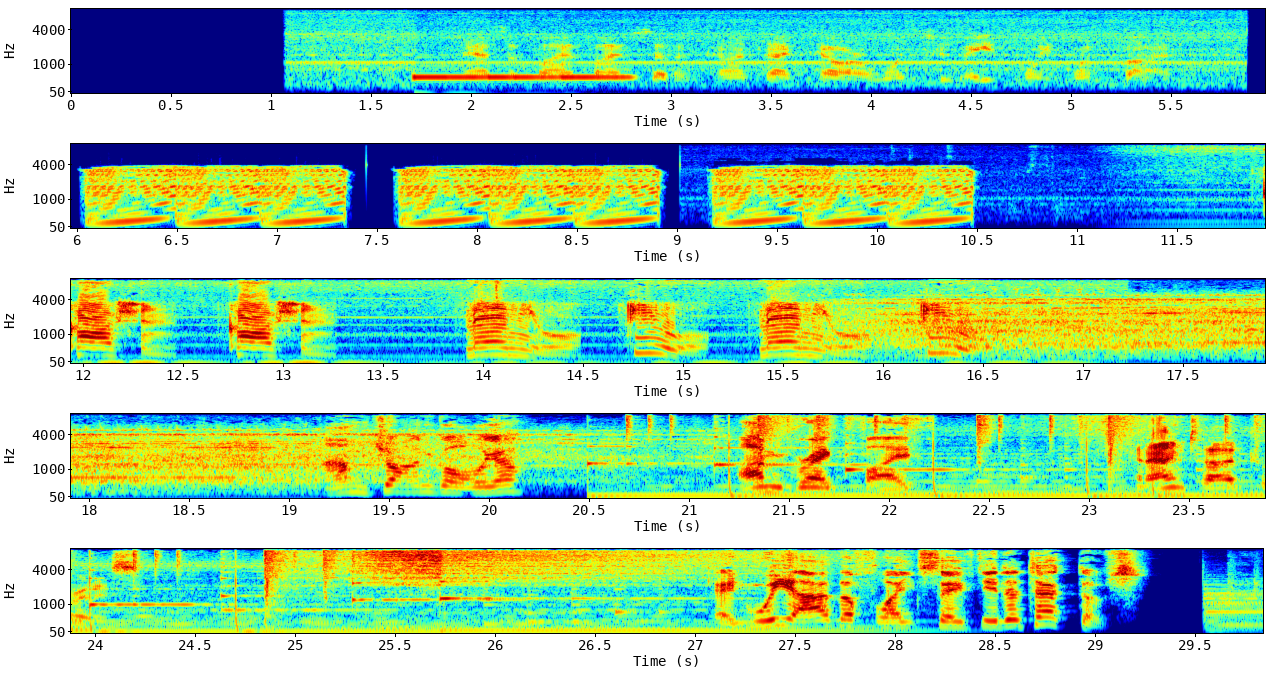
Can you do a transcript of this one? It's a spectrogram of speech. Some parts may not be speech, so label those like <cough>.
Contact tower 128.15. Caution, caution. Manual, fuel, manual, fuel. I'm John Goglia. I'm Greg Feith. And I'm Todd Curtis. And we are the Flight Safety Detectives.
